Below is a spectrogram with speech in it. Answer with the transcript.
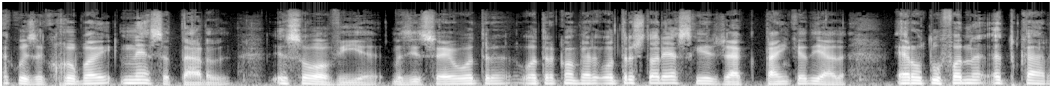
A coisa correu bem. Nessa tarde, eu só ouvia, mas isso é outra, outra conversa, outra história a seguir, já que está encadeada. Era o telefone a tocar,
